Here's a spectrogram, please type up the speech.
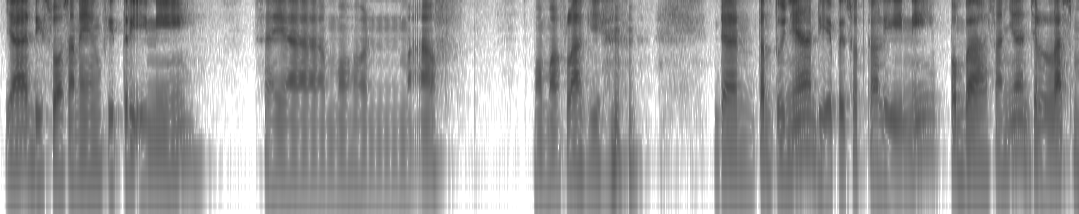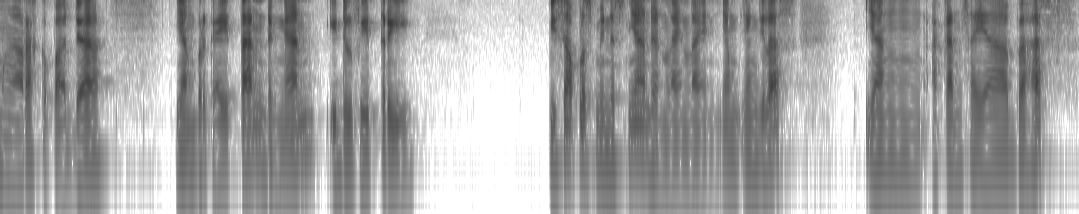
Ya di suasana yang fitri ini saya mohon maaf Mohon maaf lagi. Dan tentunya di episode kali ini pembahasannya jelas mengarah kepada yang berkaitan dengan Idul Fitri. Bisa plus minusnya dan lain-lain. Yang yang jelas yang akan saya bahas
